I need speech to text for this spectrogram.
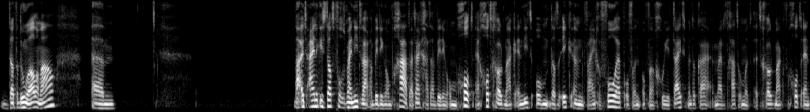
dat doen we allemaal. Ehm, maar uiteindelijk is dat volgens mij niet waar aanbidding om gaat. Uiteindelijk gaat aanbidding om God en God groot maken. En niet om dat ik een fijn gevoel heb of een, of een goede tijd met elkaar. Maar het gaat om het, het groot maken van God. En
